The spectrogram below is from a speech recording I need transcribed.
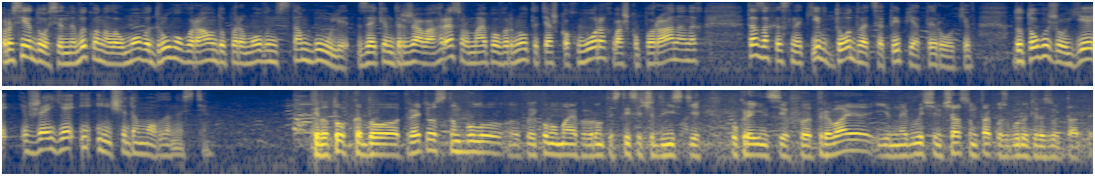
Росія досі не виконала умови другого раунду перемовин в Стамбулі, за яким держава-агресор має повернути тяжкохворих, важкопоранених та захисників до 25 років. До того ж, є вже є і інші домовленості. Підготовка до третього Стамбулу, по якому має повернутися 1200 українців, триває і найближчим часом також будуть результати.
